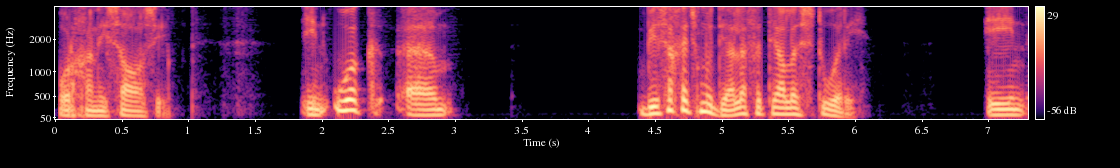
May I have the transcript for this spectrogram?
organisasie. En ook ehm um, besigheidsmodelle vertel 'n storie. En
